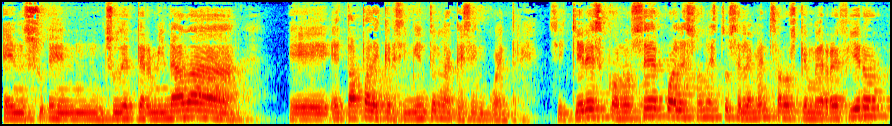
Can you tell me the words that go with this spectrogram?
en su, en su determinada eh, etapa de crecimiento en la que se encuentre. Si quieres conocer cuáles son estos elementos a los que me refiero,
